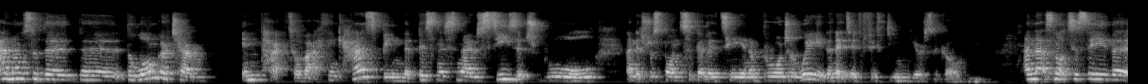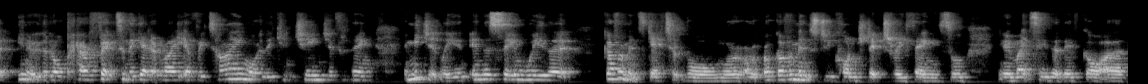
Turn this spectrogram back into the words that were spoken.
and also the the, the longer term impact of it i think has been that business now sees its role and its responsibility in a broader way than it did 15 years ago. Mm-hmm. And that's not to say that you know they're all perfect and they get it right every time or they can change everything immediately in, in the same way that governments get it wrong or, or, or governments do contradictory things. So you know might say that they've got a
